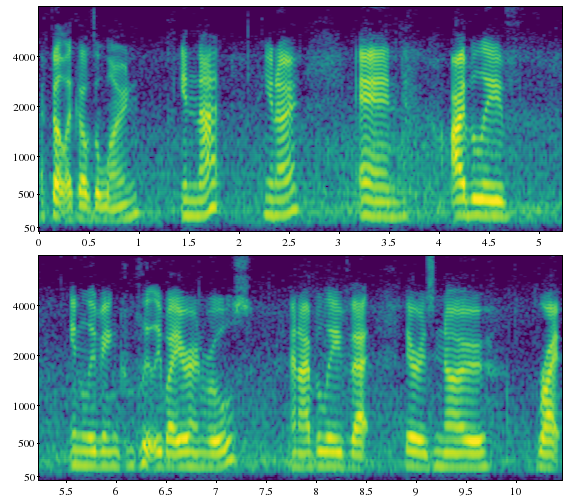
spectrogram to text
I felt like I was alone in that, you know? And I believe in living completely by your own rules. And I believe that there is no right,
